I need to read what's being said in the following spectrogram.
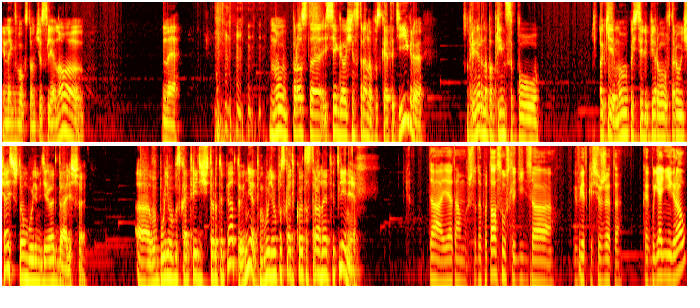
и на Xbox в том числе, но... Не. Ну, просто Sega очень странно выпускает эти игры. Примерно по принципу... Окей, мы выпустили первую, вторую часть, что мы будем делать дальше? А, будем выпускать третью, четвертую, пятую? Нет, мы будем выпускать какое-то странное ответвление. Да, я там что-то пытался уследить за веткой сюжета. Как бы я не играл,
